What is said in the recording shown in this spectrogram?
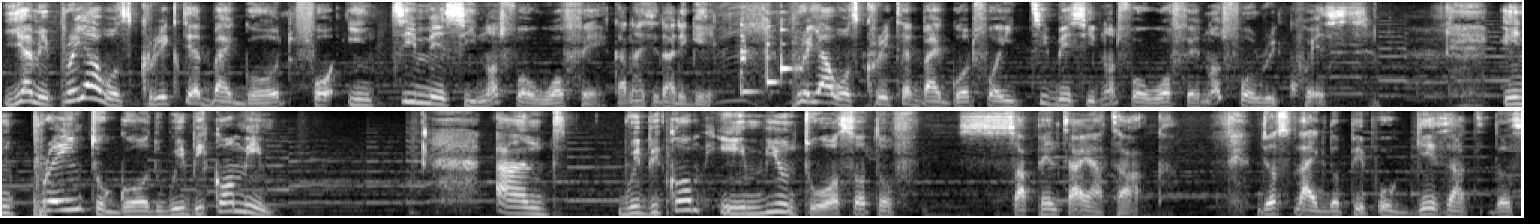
Hear me, prayer was created by God for intimacy, not for warfare. Can I say that again? Prayer was created by God for intimacy, not for warfare, not for request. In praying to God, we become Him. and we become immune to all sort of serpentine attack. Just like the people gazed at the,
